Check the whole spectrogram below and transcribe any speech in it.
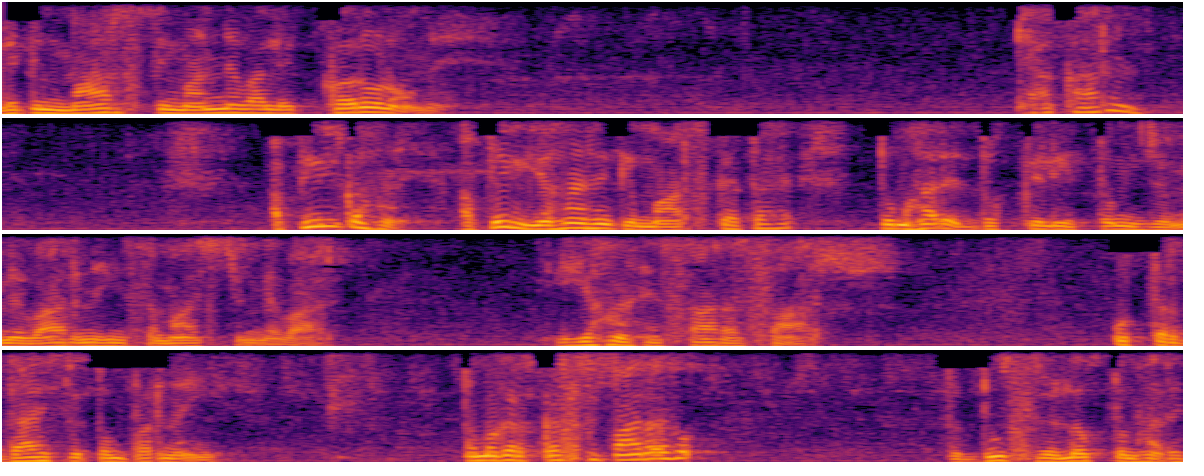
लेकिन मार्क्स के मानने वाले करोड़ों में, क्या कारण? अपील कहाँ है? अपील यहाँ है कि मार्क्स कहता है तुम्हारे दुख के लिए तुम जिम्मेवार नहीं, समाज जिम्मेवार। यहाँ है सारा सार। उत्तरदायित्व तुम पर नहीं। तुम अगर कष्ट पा रहे हो तो दूसरे लोग तुम्हारे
